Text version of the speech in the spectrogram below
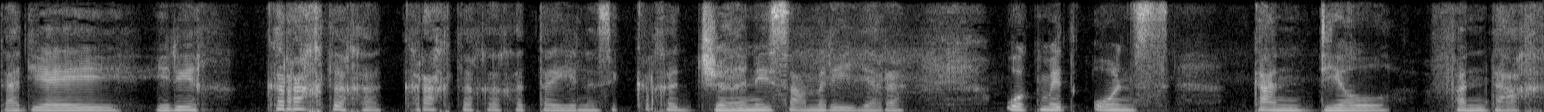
dat jy hierdie kragtige kragtige getuienis, die kragtige journey saam met die Here ook met ons kan deel vandag.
